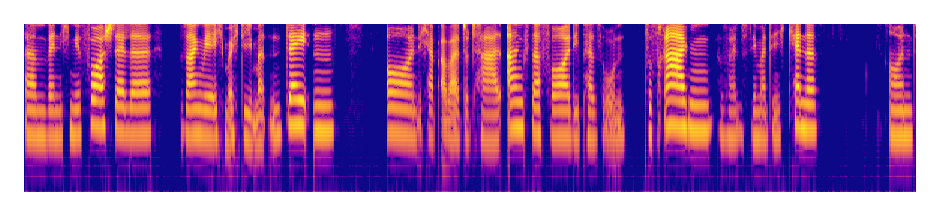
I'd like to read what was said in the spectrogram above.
ähm, wenn ich mir vorstelle, sagen wir, ich möchte jemanden daten und ich habe aber total Angst davor, die Person zu fragen, also halt ist jemand, den ich kenne. Und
